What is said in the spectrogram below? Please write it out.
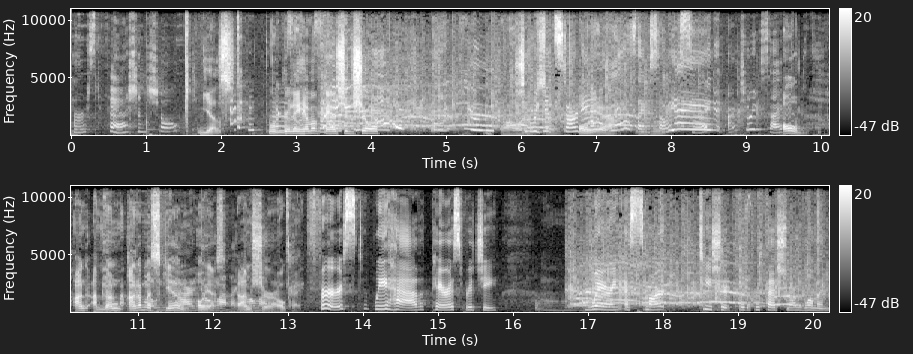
first fashion show? Yes. We're going to have a fashion show. Shall we get started? Oh, yeah. Yes, I'm mm-hmm. so excited. Aren't you excited? Oh, I'm, I'm done out of my skin. are. Oh, yes. I'm You'll sure. Okay. First, we have Paris Ritchie wearing a smart t shirt for the professional woman.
